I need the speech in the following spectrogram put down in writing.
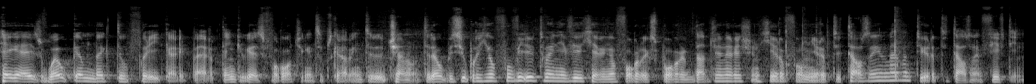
Hey guys, welcome back to Free Car Repair. Thank you guys for watching and subscribing to the channel. Today will be super helpful for video to any of you having a Ford Explorer that generation here from year 2011 to year 2015.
